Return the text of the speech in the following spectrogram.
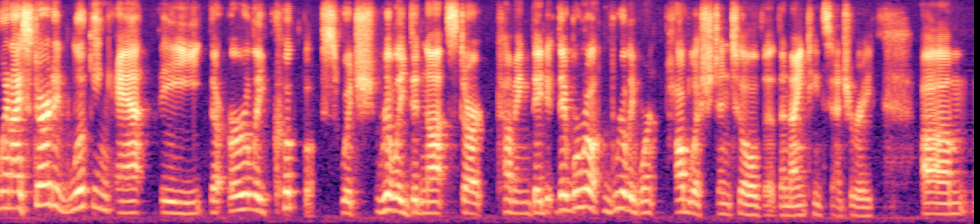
when I started looking at the the early cookbooks, which really did not start coming, they they were really weren't published until the, the 19th century. Um,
